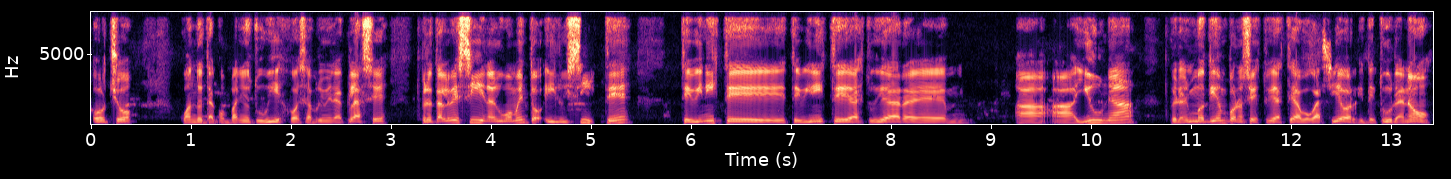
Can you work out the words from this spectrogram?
ocho, cuando te acompañó tu viejo a esa primera clase, pero tal vez sí en algún momento, y lo hiciste, te viniste, te viniste a estudiar eh, a, a Yuna, pero al mismo tiempo, no sé, estudiaste abogacía o arquitectura, ¿no?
